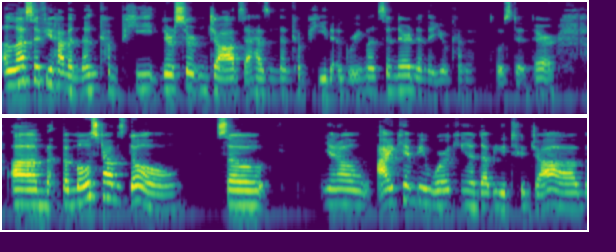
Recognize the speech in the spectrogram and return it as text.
Unless if you have a non-compete there's certain jobs that has a non-compete agreements in there then you're kind of toasted there. Um, but most jobs don't. So you know i can be working a w2 job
